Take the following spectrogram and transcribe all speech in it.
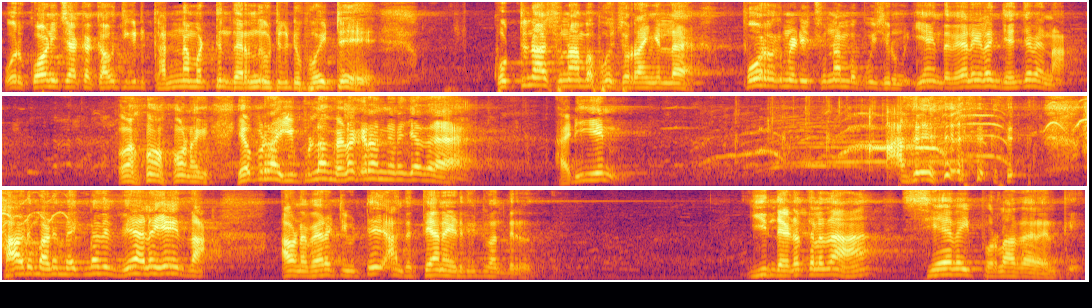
ஒரு கோணிச்சாக்கை கவுத்திக்கிட்டு கண்ணை மட்டும் திறந்து விட்டுக்கிட்டு போயிட்டு கொட்டுனா சுண்ணாம்பை பூசி சொல்கிறாங்கல்ல போகிறதுக்கு முன்னாடி சுண்ணாம்பை பூசிடும் ஏன் இந்த வேலையெல்லாம் செஞ்ச வேணாம். உனக்கு எப்படா இப்படிலாம் விளக்குறான்னு நினைக்காத. அடியேன். அது ஆடு மாடு மேய்க்கும் போது வேலையே இதுதான். அவனை விரட்டி விட்டு அந்த தேனை எடுத்துக்கிட்டு வந்துடுறது. இந்த இடத்துல தான் சேவை பொருளாதாரம் இருக்குது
